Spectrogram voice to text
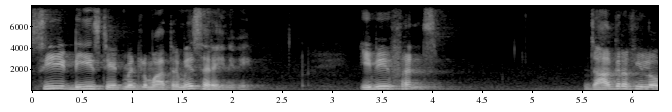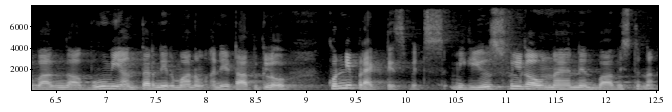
సిడి స్టేట్మెంట్లు మాత్రమే సరైనవి. ఇవి ఫ్రెండ్స్ జాగ్రఫీలో భాగంగా భూమి అంతర్నిర్మాణం అనే టాపిక్లో కొన్ని ప్రాక్టీస్ బిట్స్ మీకు యూస్ఫుల్గా ఉన్నాయని నేను భావిస్తున్నా.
